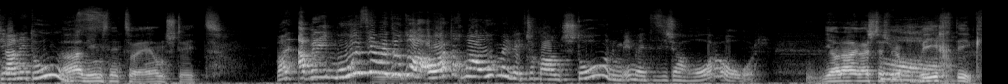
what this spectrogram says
ich ja nicht aus. Ah, nimm es nicht so ernst jetzt. Aber ich muss ja, wenn du da hör doch mal auf, mir wird schon ganz Sturm. Ich meine, das ist ja Horror. Ja, nein, weißt du, das ist Oh. wirklich wichtig.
